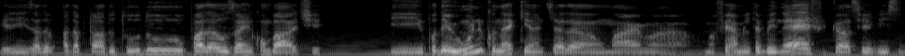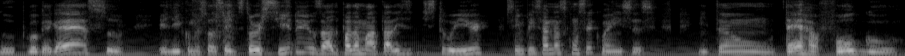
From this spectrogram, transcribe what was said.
Eles ad adaptaram tudo para usar em combate. E o poder único, né, que antes era uma arma, uma ferramenta benéfica a serviço do progresso, ele começou a ser distorcido e usado para matar e destruir sem pensar nas consequências. Então, terra, fogo,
